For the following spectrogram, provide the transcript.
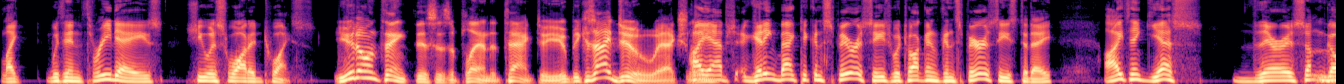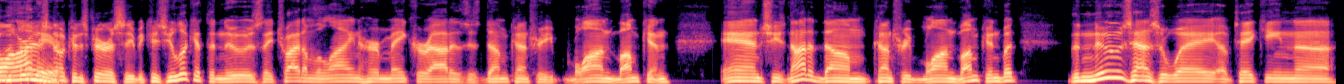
Like within three days, she was swatted twice. You don't think this is a planned attack, do you? Because I do, actually. I abs- getting back to conspiracies. We're talking conspiracies today. I think yes, there is something going on there is here. no conspiracy because you look at the news, they try to malign her, make her out as this dumb country blonde bumpkin. And she's not a dumb country blonde bumpkin, but the news has a way of taking uh,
